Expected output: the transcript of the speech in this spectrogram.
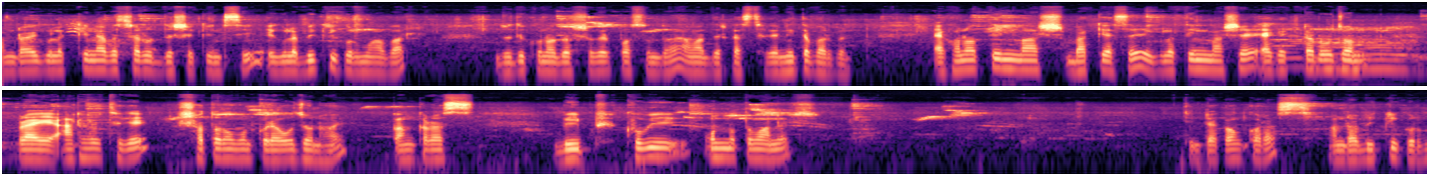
আমরা এগুলো কেনা বেচার উদ্দেশ্যে কিনছি। এগুলো বিক্রি করব আবার। যদি কোনো দর্শকের পছন্দ হয়, আমাদের কাছ থেকে নিতে পারবেন। এখনও তিন মাস বাকি আছে। এগুলো তিন মাসে এক একটার ওজন প্রায় আঠারো থেকে সতেরো মন করে ওজন হয়। কাঙ্কারাস, বিপ খুবই উন্নত মানের। তিনটা কঙ্করাস আমরা বিক্রি করব।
